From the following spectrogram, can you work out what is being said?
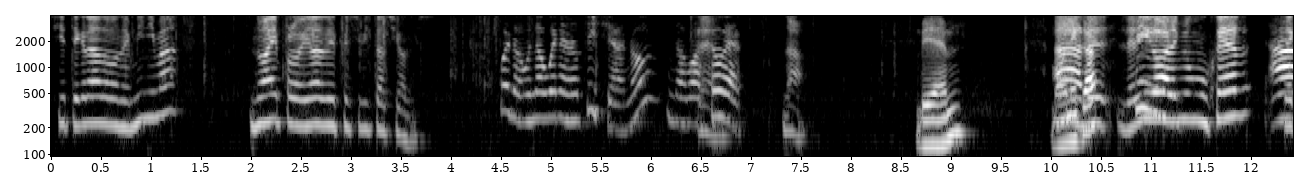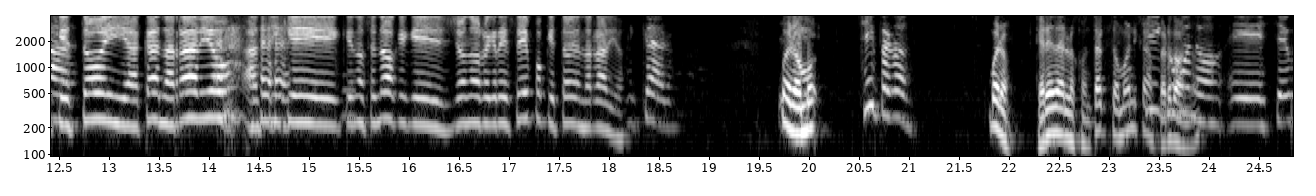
7 grados de mínima, no hay probabilidad de precipitaciones. Bueno, una buena noticia, ¿no? No va a llover. No. Bien. Ah, Mónica. le, digo a mi mujer de que Ah. estoy acá en la radio, así que que no se enoje que yo no regresé porque estoy en la radio. Claro. Bueno, Sí, perdón. bueno, ¿querés dar los contactos, Mónica? Sí, Perdón. cómo no. Este,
